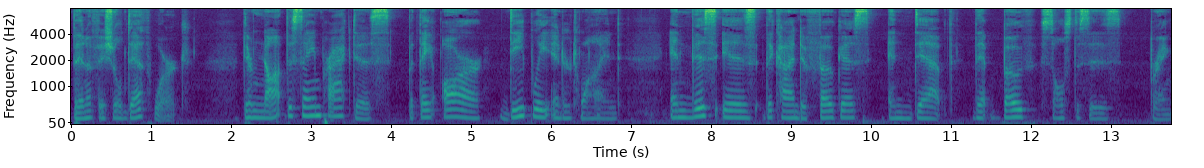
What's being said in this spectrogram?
beneficial death work. They're not the same practice, but they are deeply intertwined and this is the kind of focus and depth that both solstices bring.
